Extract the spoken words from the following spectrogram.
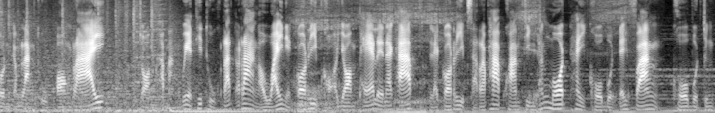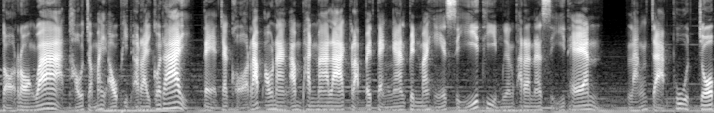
ตนกำลังถูกปองร้าย อมขมังเวทที่ถูกรัดร่างเอาไว้เนี่ยก็รีบขอยอมแพ้เลยนะครับ และก็รีบสารภาพความจริงทั้งหมดให้โคบุตรได้ฟัง โคบุตรจึงต่อรองว่าเขาจะไม่เอาผิดอะไรก็ได้ แต่จะขอรับเอานางอัมพันมาลากลับไปแต่งงานเป็นมเหสีที่เมืองพาราณสีแทนหลังจากพูดจบ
